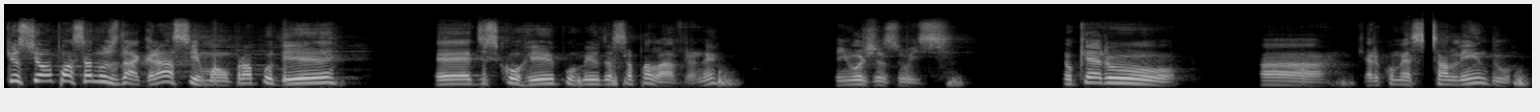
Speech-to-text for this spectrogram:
Que o Senhor possa nos dar graça, irmão, para poder é, discorrer por meio dessa palavra, né? Senhor Jesus. Eu quero, ah, quero começar lendo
